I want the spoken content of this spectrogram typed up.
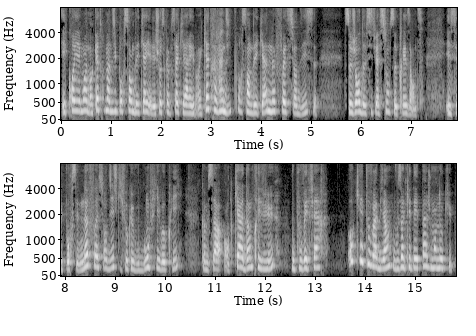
et croyez-moi, dans 90% des cas, il y a des choses comme ça qui arrivent. En 90% des cas, 9 fois sur 10, ce genre de situation se présente. Et c'est pour ces 9 fois sur 10 qu'il faut que vous gonfliez vos prix. Comme ça, en cas d'imprévu, vous pouvez faire Ok, tout va bien, vous inquiétez pas, je m'en occupe.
